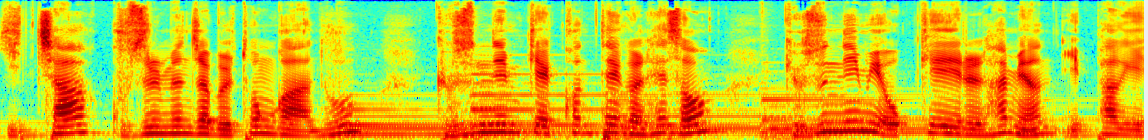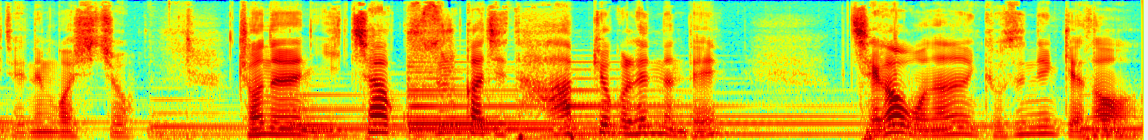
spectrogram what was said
2차 구술 면접을 통과한 후 교수님께 컨택을 해서 교수님이 오케이를 하면 입학이 되는 것이죠. 저는 2차 구술까지 다 합격을 했는데 제가 원하는 교수님께서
